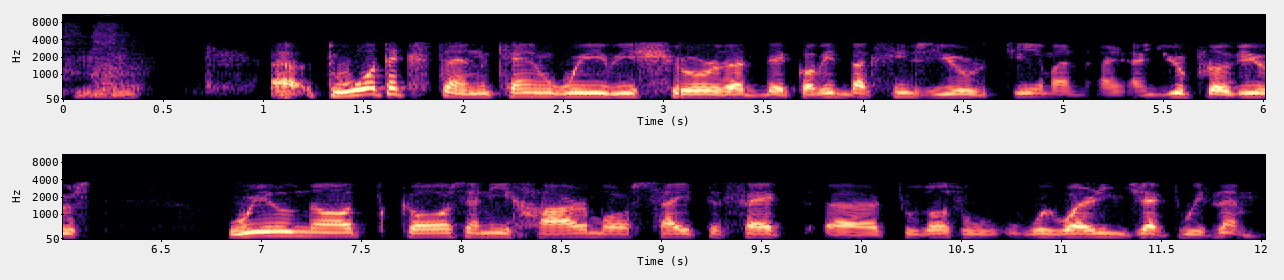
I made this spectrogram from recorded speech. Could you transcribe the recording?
Mm-hmm. Uh, to what extent can we be sure that the COVID vaccines your team and, and you produced will not cause any harm or side effect uh, to those who were injected with them?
